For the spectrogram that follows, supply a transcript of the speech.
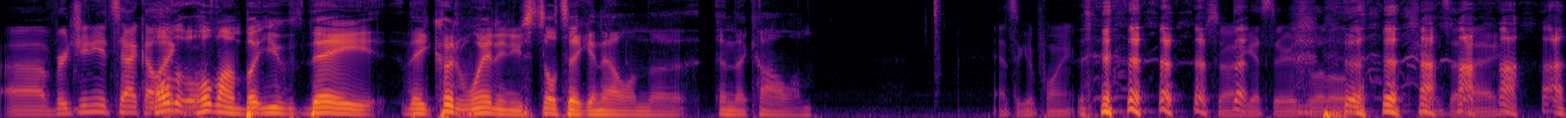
Uh, Virginia Tech, I Hold, like. hold on, but you they they could win, and you still take an L in the in the column. That's a good point. so I guess there is a little chance that I. Yeah,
